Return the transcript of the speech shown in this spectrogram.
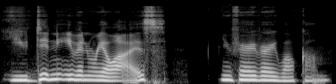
you didn't even realize. You're very, very welcome.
